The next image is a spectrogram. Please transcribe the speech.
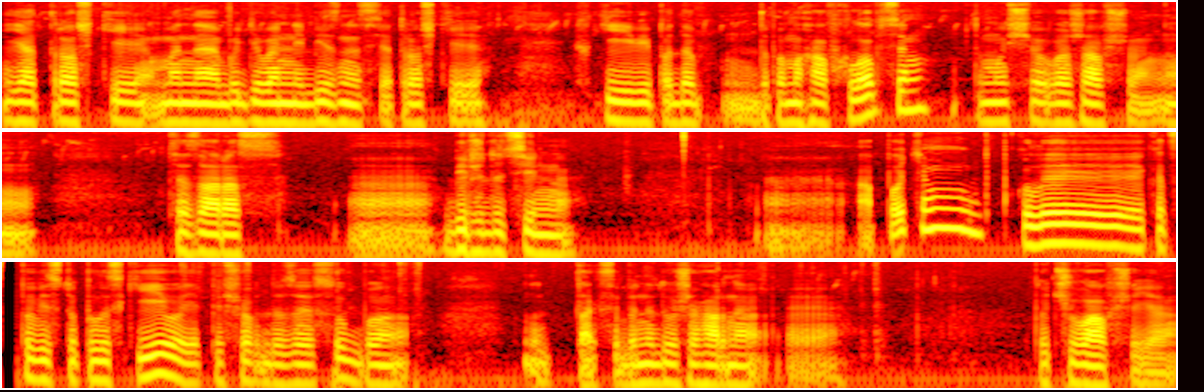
Я трошки, у мене будівельний бізнес, я трошки Києві допомагав хлопцям, тому що вважав, що ну, це зараз е, більш доцільно. Е, А потім, коли Кацапи відступили з Києва, я пішов до ЗСУ, бо ну, так себе не дуже гарно е, почував, що я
